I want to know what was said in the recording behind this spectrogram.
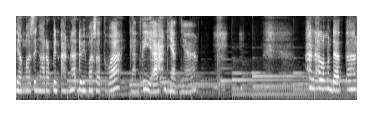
yang masih ngarepin anak demi masa tua, ganti ya niatnya. Hal-hal mendatar,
